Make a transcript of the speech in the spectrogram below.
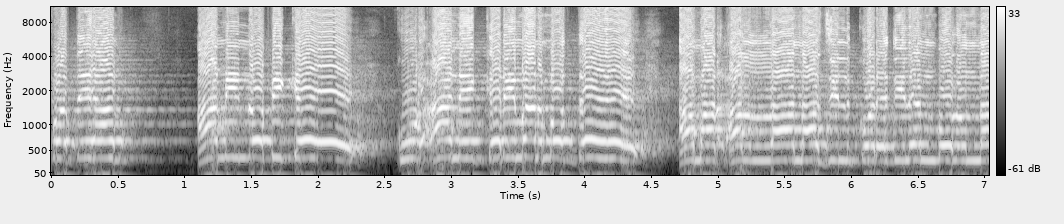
ফাতিহা আমি নবীকে কোরআনে কারিমার মধ্যে আমার আল্লাহ নাজিল করে দিলেন বলুন না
